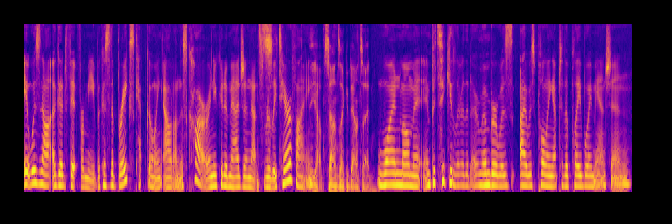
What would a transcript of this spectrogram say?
it was not a good fit for me because the brakes kept going out on this car. And you could imagine that's really terrifying. Yeah, sounds like a downside. One moment in particular that I remember was I was pulling up to the Playboy Mansion.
